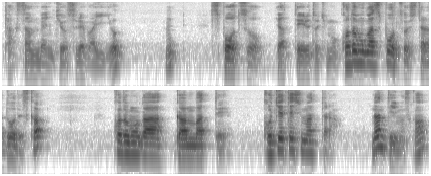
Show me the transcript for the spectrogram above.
たくさん勉強すればいいよ、ね、スポーツをやっている時も子供がスポーツをしたらどうですか？子供が頑張ってこけてしまったら何て言いますか？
